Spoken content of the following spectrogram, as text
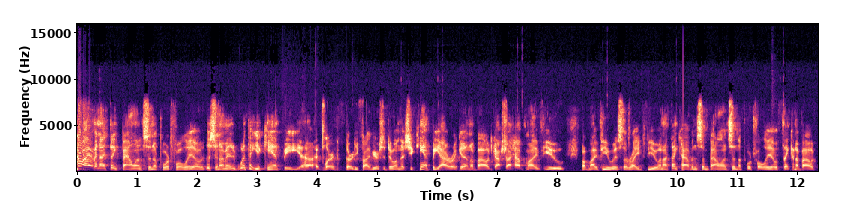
No, I mean, I think balance in a portfolio. Listen, I mean, one thing you can't be, uh, I've learned 35 years of doing this, you can't be arrogant about, gosh, I have my view, but my view is the right view. And I think having some balance in the portfolio, thinking about,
